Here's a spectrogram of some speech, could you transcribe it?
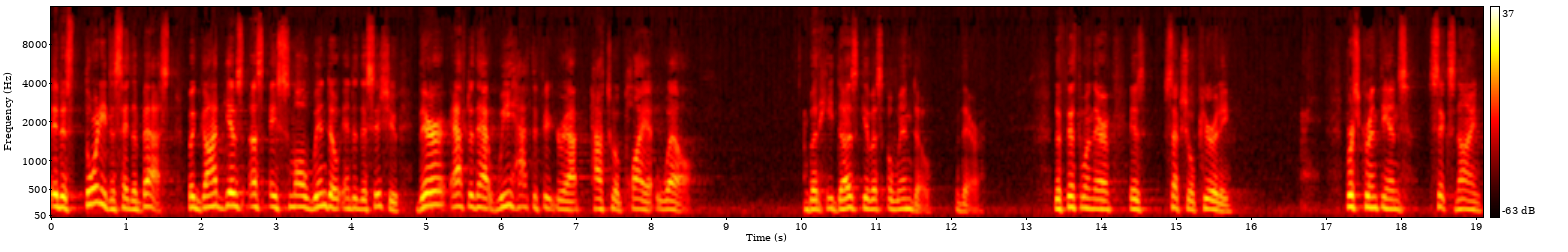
It is thorny to say the best, but God gives us a small window into this issue. There, after that, we have to figure out how to apply it well. But he does give us a window there. The fifth one there is sexual purity. 1 Corinthians 6 9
